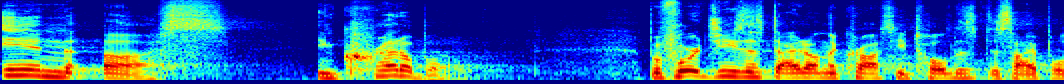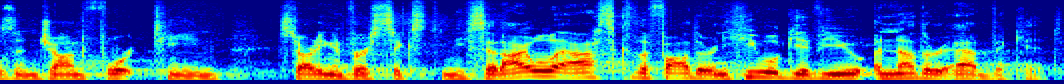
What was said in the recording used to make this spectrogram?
in us. Incredible. Before Jesus died on the cross, he told his disciples in John 14, starting in verse 16, he said, I will ask the Father, and he will give you another advocate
